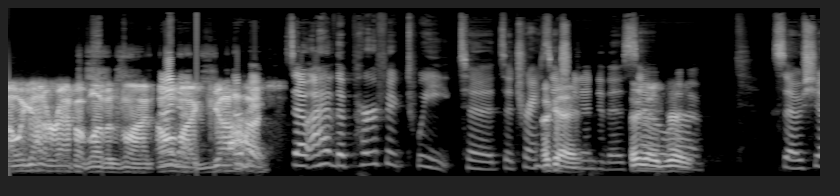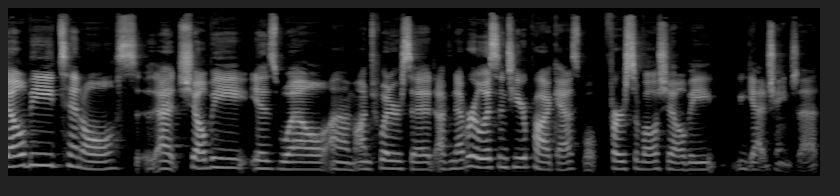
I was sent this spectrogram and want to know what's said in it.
Oh, we got to wrap up Love is Blind. Oh my god! Okay, so I have the perfect tweet to to transition okay. into this. So, okay, great. Uh, So Shelby Tinnell at Shelby is well um, on Twitter said, "I've never listened to your podcast." Well, first of all, Shelby, you got to change that.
